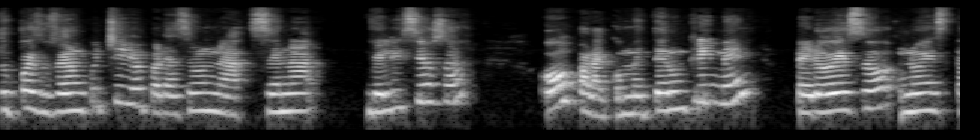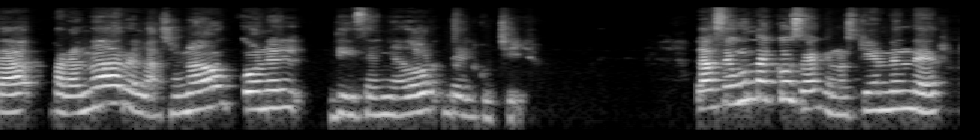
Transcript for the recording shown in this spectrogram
Tú puedes usar un cuchillo para hacer una cena deliciosa o para cometer un crimen, pero eso no está para nada relacionado con el diseñador del cuchillo. La segunda cosa que nos quieren vender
